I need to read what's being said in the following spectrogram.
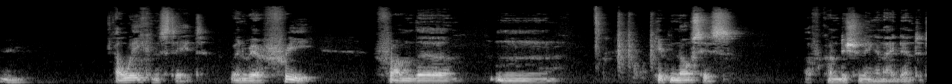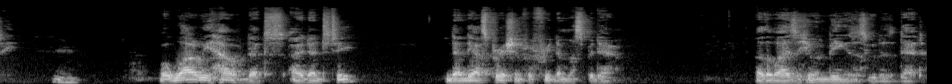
mm. awakened state, when we are free from the um, hypnosis of conditioning and identity. Mm. But while we have that identity, then the aspiration for freedom must be there. Otherwise, a human being is as good as dead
